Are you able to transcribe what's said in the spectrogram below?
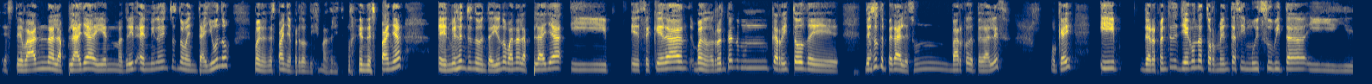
este, van a la playa ahí en Madrid en 1991, bueno, en España, perdón, dije Madrid, en España, en 1991 van a la playa y eh, se quedan, bueno, rentan un carrito de, de esos de pedales, un barco de pedales, ¿ok? Y de repente llega una tormenta así muy súbita y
